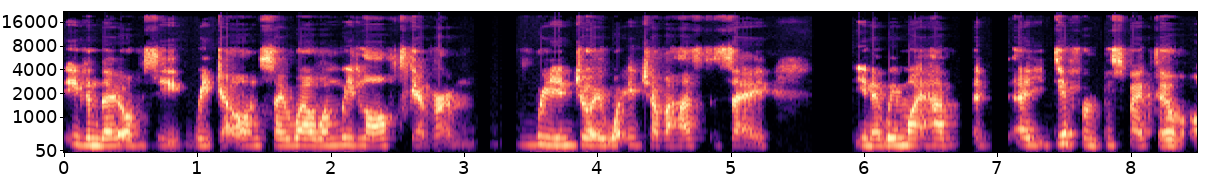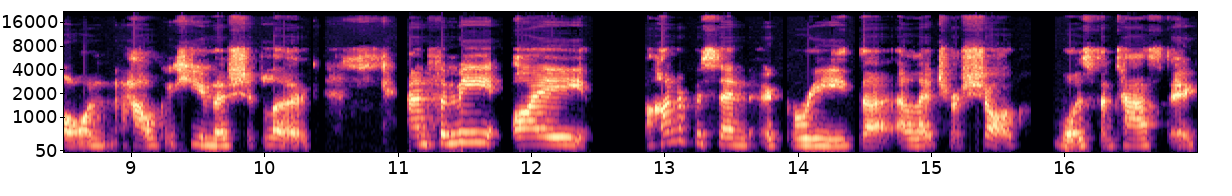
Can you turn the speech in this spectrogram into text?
even though obviously we get on so well when we laugh together and we enjoy what each other has to say, you know, we might have a, a different perspective on how humor should look. And for me, I 100% agree that Elektra Shock was fantastic.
